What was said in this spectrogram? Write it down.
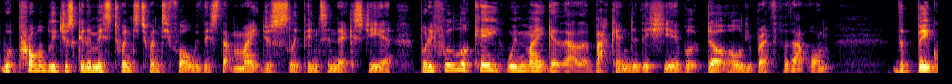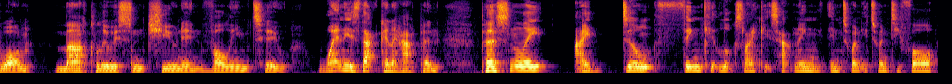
we're probably just going to miss 2024 with this. That might just slip into next year. But if we're lucky, we might get that at the back end of this year. But don't hold your breath for that one. The big one, Mark Lewisohn and Tune In, Volume 2. When is that going to happen? Personally, I don't think it looks like it's happening in 2024.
